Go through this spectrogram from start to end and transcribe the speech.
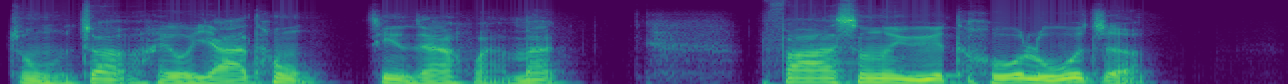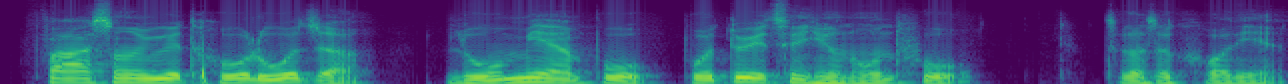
肿胀，还有压痛，进展缓慢。发生于头颅者，发生于头颅者，颅面部不对称性隆突，这个是考点。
